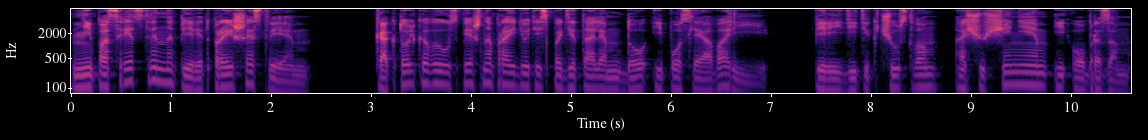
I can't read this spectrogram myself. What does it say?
Непосредственно перед происшествием. Как только вы успешно пройдетесь по деталям до и после аварии, перейдите к чувствам, ощущениям и образам,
